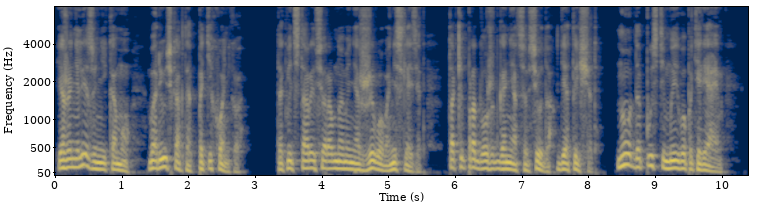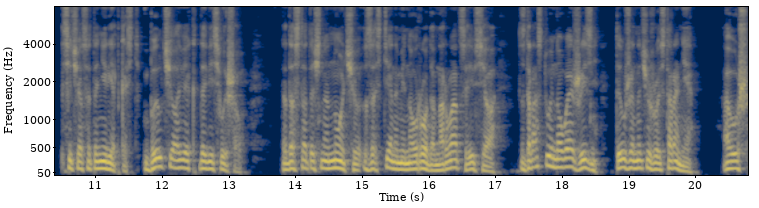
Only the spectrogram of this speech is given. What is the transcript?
Я же не лезу никому. Варюсь как-то потихоньку. Так ведь старый все равно меня живого не слезет. Так и продолжит гоняться всюду, где отыщет. Ну, допустим, мы его потеряем. Сейчас это не редкость. Был человек, да весь вышел. Да достаточно ночью за стенами на уродов нарваться, и все. Здравствуй, новая жизнь. Ты уже на чужой стороне. А уж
